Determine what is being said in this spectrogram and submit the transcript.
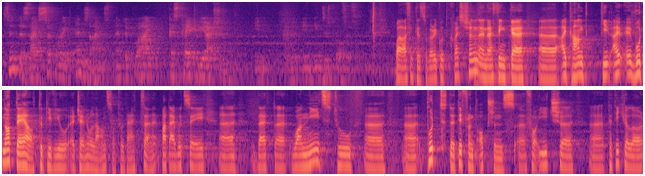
synthesize separate enzymes and apply cascade reaction in, in, in this process? Well, I think that's a very good question, and I think uh, uh, I can't give, I, I, would not dare to give you a general answer to that, uh, but I would say uh, that uh, one needs to uh, uh put the different options uh, for each uh, particular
